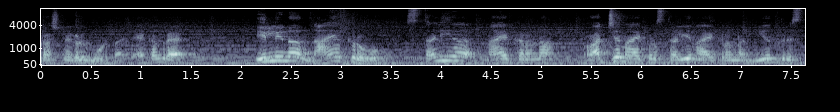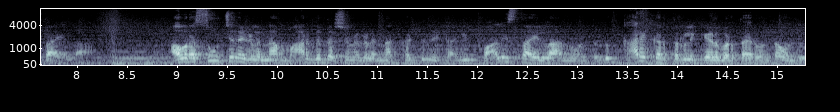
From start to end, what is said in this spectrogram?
ಪ್ರಶ್ನೆಗಳು ಮೂಡ್ತಾ ಇದೆ. ಯಾಕಂದ್ರೆ ಇಲ್ಲಿನ ನಾಯಕರು ಸ್ಥಳೀಯ ನಾಯಕರನ್ನ, ರಾಜ್ಯ ನಾಯಕರು ಸ್ಥಳೀಯ ನಾಯಕರನ್ನ ನಿಯಂತ್ರಿಸ್ತಾ ಇಲ್ಲ. ಅವರ ಸೂಚನೆಗಳನ್ನು, ಮಾರ್ಗದರ್ಶನಗಳನ್ನು ಕಟ್ಟುನಿಟ್ಟಾಗಿ ಪಾಲಿಸ್ತಾ ಇಲ್ಲ ಅನ್ನುವಂಥದ್ದು ಕಾರ್ಯಕರ್ತರಲ್ಲಿ ಕೇಳಿಬರ್ತಾ ಇರುವಂಥ ಒಂದು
